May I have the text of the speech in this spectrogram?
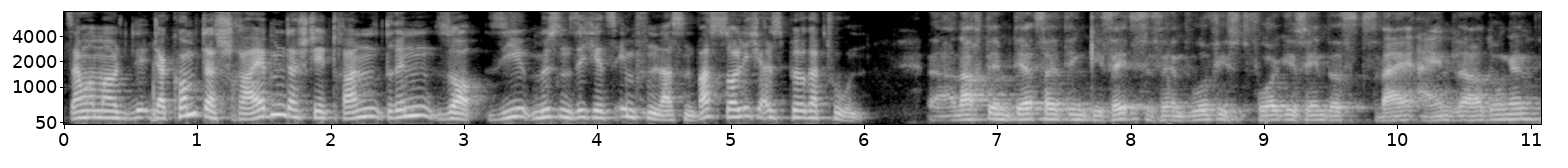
sagen wir mal, da kommt das Schreiben, da steht dran drin, so, Sie müssen sich jetzt impfen lassen. Was soll ich als Bürger tun? Nach dem derzeitigen Gesetzesentwurf ist vorgesehen, dass zwei Einladungen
